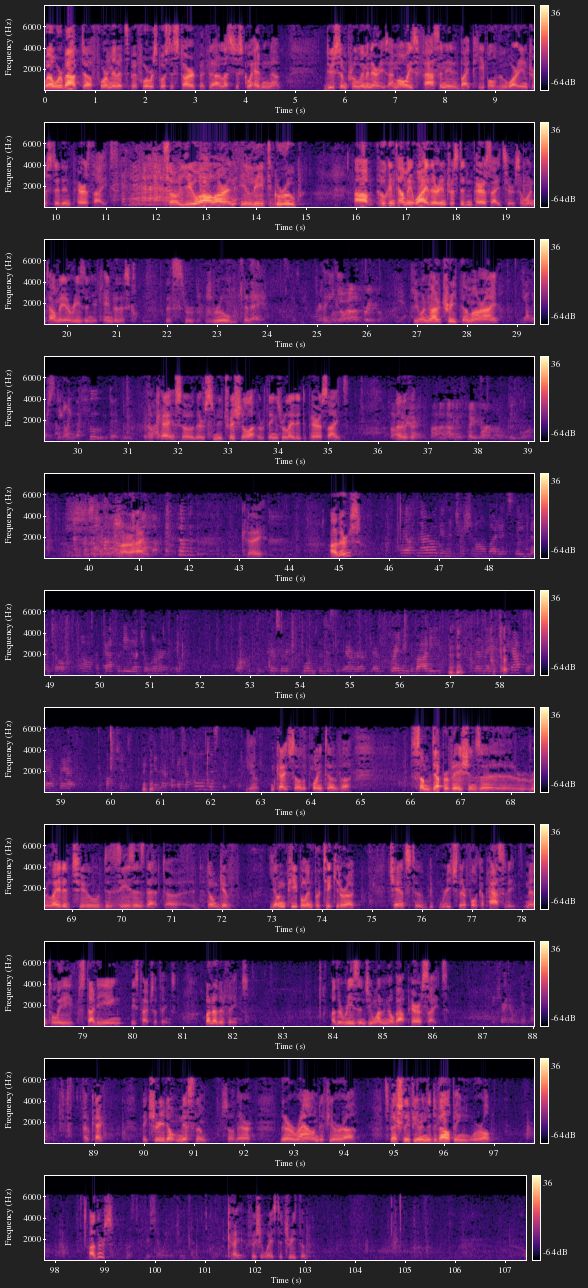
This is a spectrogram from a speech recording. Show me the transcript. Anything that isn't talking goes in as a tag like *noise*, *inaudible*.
Well, we're about uh, four minutes before we're supposed to start, but uh, let's just go ahead and uh, do some preliminaries. I'm always fascinated by people who are interested in parasites. *laughs* so you all are an elite group. Uh, who can tell me why they're interested in parasites here? Someone tell me a reason you came to this this room today. Thank you. Know how to treat them. You want to know how to treat them, all right? Yeah, they're stealing the food that we provide. Okay, so there's nutritional things related to parasites. Other things? Find out how to get tapeworm out of deepworm. *laughs* All right. Okay. Others? Well, it's not only the nutritional, but it's the mental uh, capacity then to learn. If of the parasitic worms and this are, are, are draining the body, mm-hmm. then they, okay. they have to have that to function mm-hmm. in their. It's a holistic thing. Yeah. Okay. So the point of uh, some deprivations uh, related to diseases that uh, don't give young people in particular a chance to reach their full capacity mentally, studying, these types of things. What other things? Other reasons you want to know about parasites? Make sure I don't miss them. Okay. Make sure you don't miss them. So they're they're around if you're uh, especially if you're in the developing world. Others? Most efficient way to treat them. Okay, efficient ways to treat them.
